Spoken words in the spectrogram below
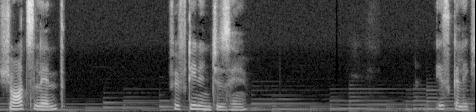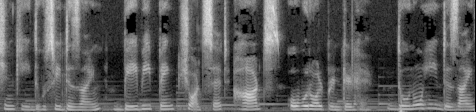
शॉर्ट्स लेंथ 15 इंचेस है. इस कलेक्शन की दूसरी design baby pink short set hearts overall printed है। दोनों ही डिज़ाइन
